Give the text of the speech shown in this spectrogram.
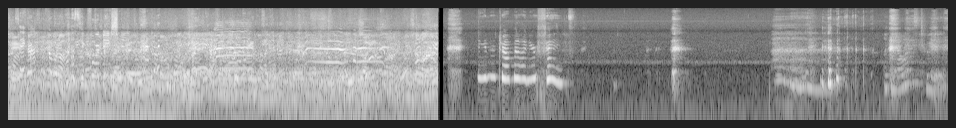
Say Plastic formation. You're gonna drop it on your face. Like no one's tweeted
